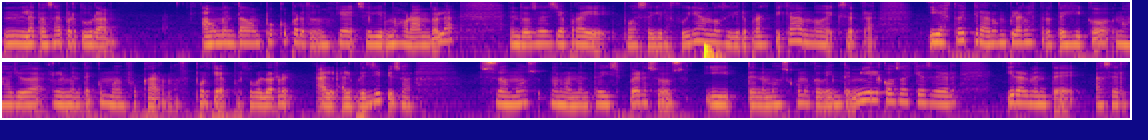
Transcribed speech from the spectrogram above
la tasa de apertura ha aumentado un poco, pero tenemos que seguir mejorándola. Entonces ya por ahí puedes seguir estudiando, seguir practicando, etc. Y esto de crear un plan estratégico nos ayuda realmente como a enfocarnos. ¿Por qué? Porque vuelvo al, al principio, o sea, somos normalmente dispersos y tenemos como que 20.000 cosas que hacer y realmente hacer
